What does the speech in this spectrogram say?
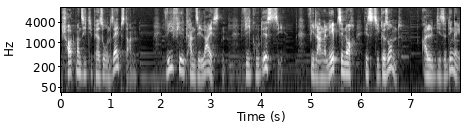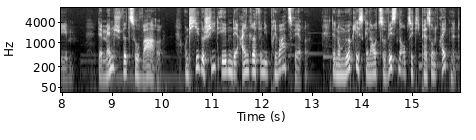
schaut man sich die Person selbst an. Wie viel kann sie leisten? Wie gut ist sie? Wie lange lebt sie noch? Ist sie gesund? All diese Dinge eben. Der Mensch wird zur Ware. Und hier geschieht eben der Eingriff in die Privatsphäre. Denn um möglichst genau zu wissen, ob sich die Person eignet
